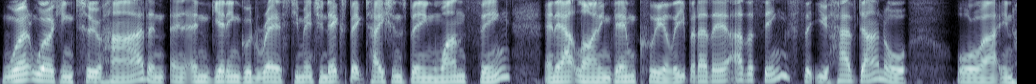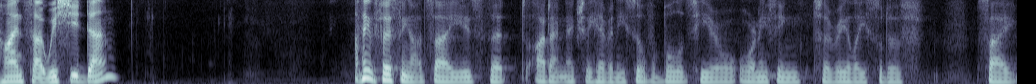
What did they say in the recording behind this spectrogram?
weren't working too hard and, and, and getting good rest? You mentioned expectations being one thing and outlining them clearly, but are there other things that you have done or or uh, in hindsight wish you'd done? I think the first thing I'd say is that I don't actually have any silver bullets here or, or anything to really sort of say,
